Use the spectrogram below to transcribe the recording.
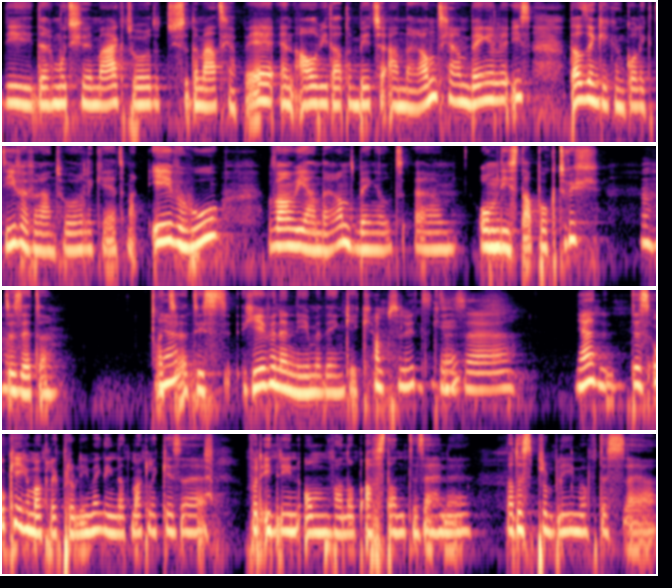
die er moet gemaakt worden tussen de maatschappij en al wie dat een beetje aan de rand gaan bengelen is, dat is denk ik een collectieve verantwoordelijkheid. Maar evengoed van wie aan de rand bengelt, ehm, om die stap ook terug te zetten. Het, Ja. het is geven en nemen, denk ik. Absoluut. Het, is, eh, ja, het is ook geen gemakkelijk probleem. Ik denk dat het makkelijk is eh, voor iedereen om van op afstand te zeggen... dat is het probleem. Of het is, eh, ja.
